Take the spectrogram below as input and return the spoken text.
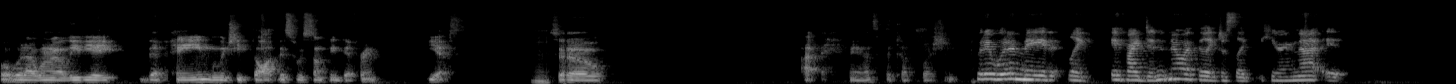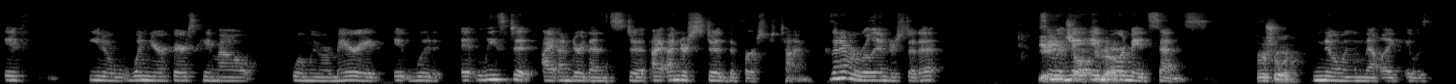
But would I want to alleviate the pain when she thought this was something different? Yes. Mm. So, I, man, that's a tough question. But it would have made like if I didn't know, I feel like just like hearing that it, if you know when your affairs came out when we were married, it would at least it I under then stood I understood the first time because I never really understood it. Yeah, so you it chalked made it it more made sense for sure. knowing that like it was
